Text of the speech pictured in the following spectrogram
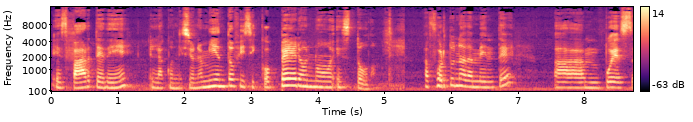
es parte de el acondicionamiento físico, pero no es todo. Afortunadamente, pues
